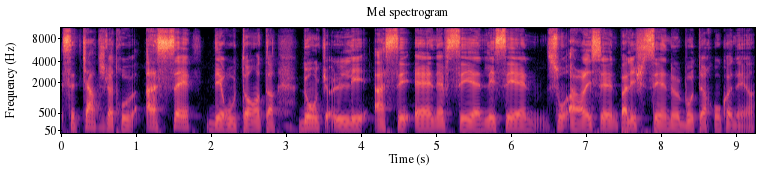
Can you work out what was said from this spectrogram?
cette carte, je la trouve assez déroutante. Donc, les ACN, FCN, les CN sont... Alors, les CN, pas les CN botteurs qu'on connaît. Hein.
